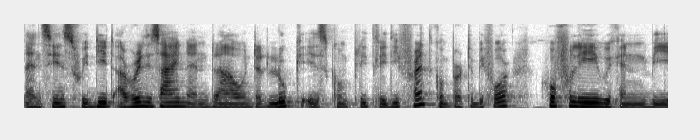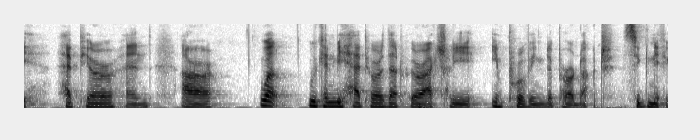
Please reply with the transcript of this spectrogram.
And since we did a redesign and now the look is completely different compared to before, hopefully we can be happier and are well we can be happier that we're actually improving the product significantly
